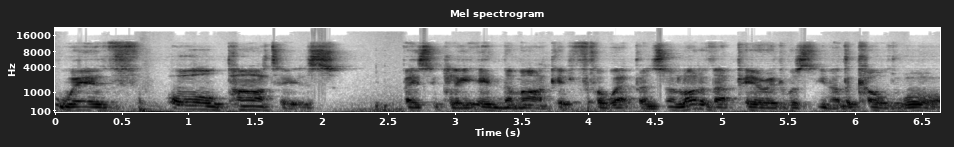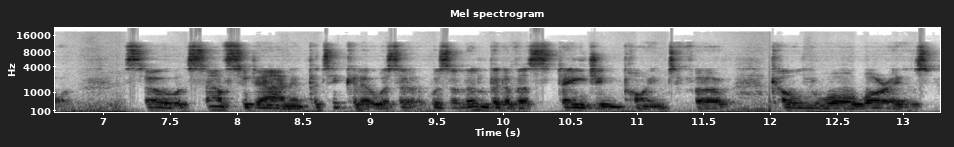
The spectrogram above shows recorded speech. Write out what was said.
with all parties basically in the market for weapons. A lot of that period was, you know, the Cold War. So South Sudan, in particular, was a was a little bit of a staging point for Cold War warriors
